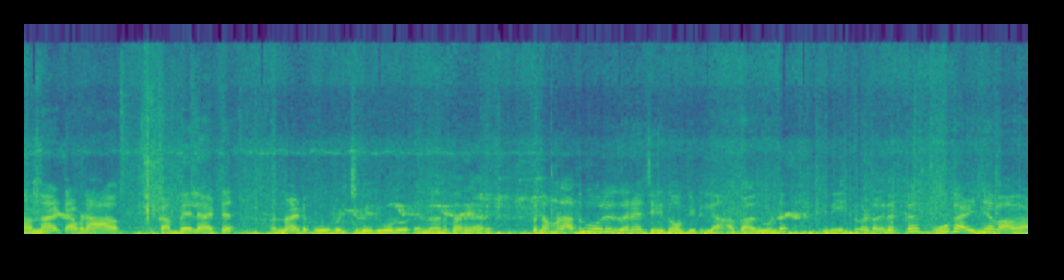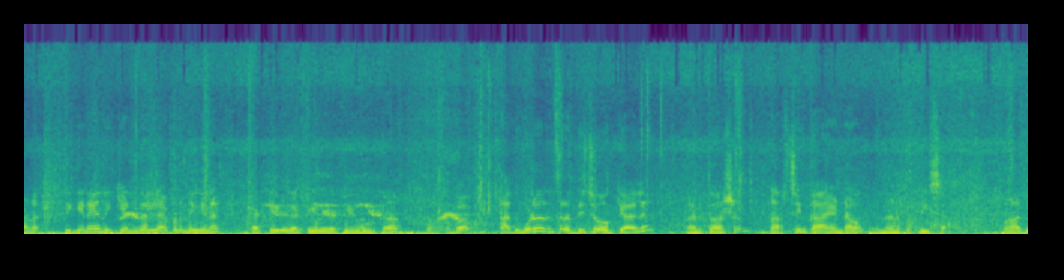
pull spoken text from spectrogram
നന്നായിട്ട് അവിടെ ആ കമ്പയിലായിട്ട് നന്നായിട്ട് പൂ പിടിച്ച് വരുള്ളൂ എന്നാണ് പറയാറ്. അപ്പം നമ്മൾ അതുപോലും ഇതുവരെ ചെയ്തു നോക്കിയിട്ടില്ല. അപ്പോൾ അതുകൊണ്ട് ഇനി ഇത് കേട്ടോ ഇതൊക്കെ പൂ കഴിഞ്ഞ ഭാഗമാണ്. ഇതിങ്ങനെ നിൽക്കണം ഇതെല്ലാം ഇവിടെ നിന്ന് ഇങ്ങനെ കട്ട് ചെയ്ത് കട്ട് ചെയ്ത് കട്ട് ചെയ്ത് കൊടുക്കുക അപ്പോൾ അതും കൂടെ ഒന്ന് ശ്രദ്ധിച്ചു നോക്കിയാൽ അടുത്ത വർഷം നിറച്ചും കായ ഉണ്ടാവും എന്നാണ് പ്രതീക്ഷ. അപ്പോൾ അത്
